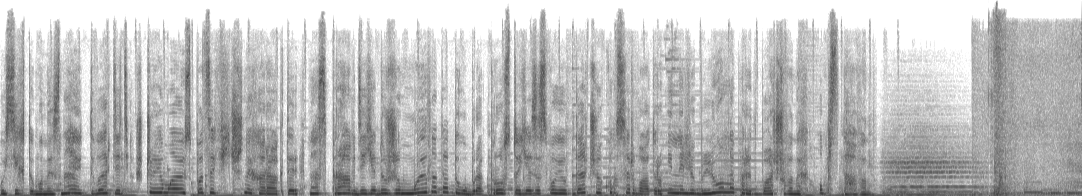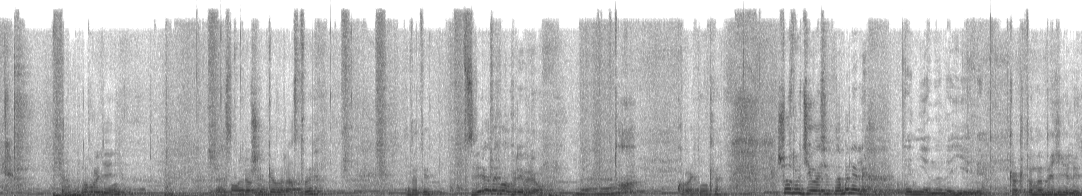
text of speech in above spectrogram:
Усі, хто мене знають, твердять, що я маю специфічний характер. Насправді я дуже мила та добра. Просто я за свою вдачою консерватор і не люблю непередбачуваних обставин. Добрый день. О, Лешенька, здравствуй. Да ты зверя такого приобрел? Да. Тух, аккуратненько. Что случилось? Наболели? Да не, надоели. Как-то надоели.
